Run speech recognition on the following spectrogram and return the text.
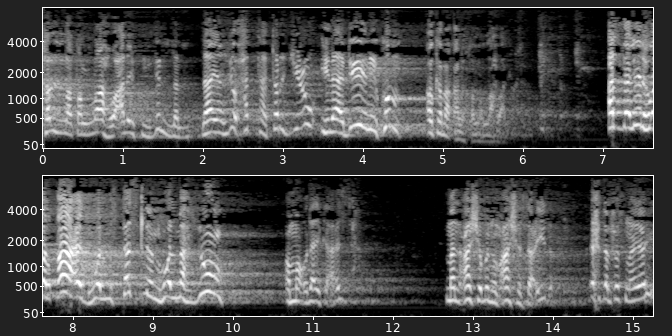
سلط الله عليكم ذلا لا ينزع حتى ترجعوا إلى دينكم أو كما قال صلى الله عليه وسلم. الذليل هو القاعد هو المستسلم هو المهزوم. أما أولئك أعزة. من عاش منهم عاش سعيدا. إحدى الحسنيين.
